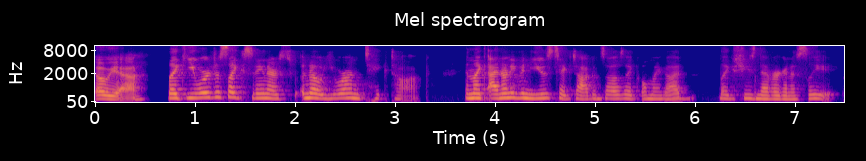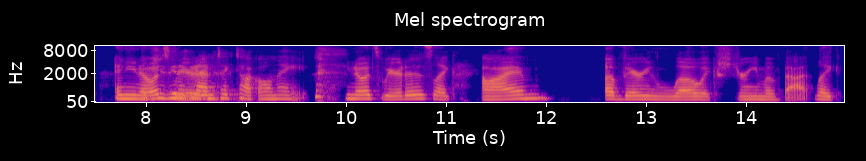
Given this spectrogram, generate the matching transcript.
oh yeah. Like you were just like sitting there. No, you were on TikTok. And like I don't even use TikTok. And so I was like, oh my God, like she's never gonna sleep. And you know like, she's gonna weird? be on TikTok all night. You know what's weird is like I'm a very low extreme of that. Like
